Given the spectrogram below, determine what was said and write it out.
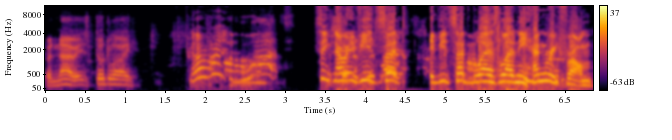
But no, it's Dudley. All right. Oh, what? See, The now if you'd Dudley. said if you'd said where's Lenny Henry from,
